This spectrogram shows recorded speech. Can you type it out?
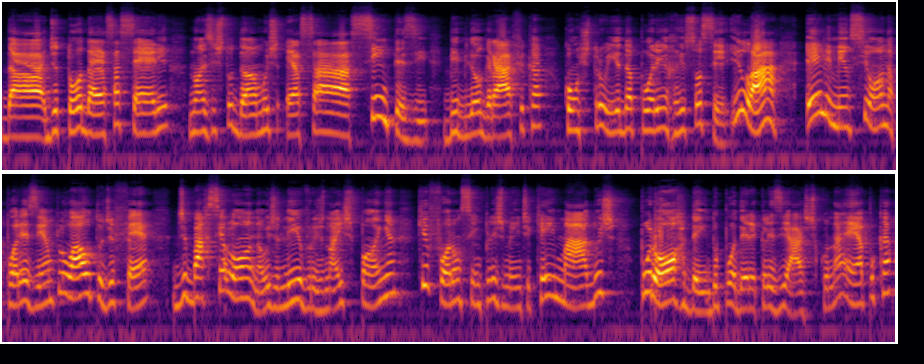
da, de toda essa série, nós estudamos essa síntese bibliográfica construída por Henri Saussure. E lá ele menciona, por exemplo, o Alto de Fé de Barcelona, os livros na Espanha que foram simplesmente queimados por ordem do poder eclesiástico na época,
